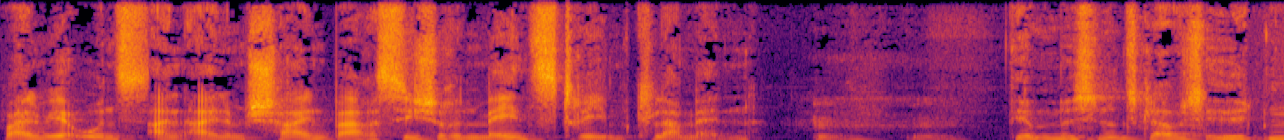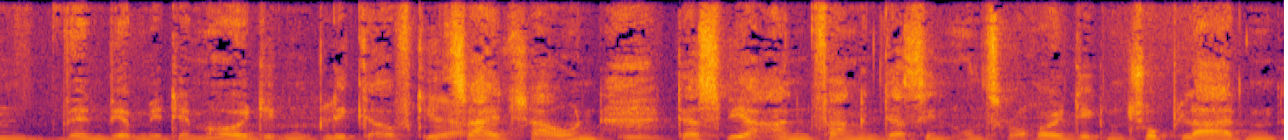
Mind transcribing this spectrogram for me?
weil wir uns an einem scheinbar sicheren Mainstream klammern. Mhm wir müssen uns, glaube ich, hüten, wenn wir mit dem heutigen Blick auf die ja. Zeit schauen, mhm. dass wir anfangen, das in unsere heutigen Schubladen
